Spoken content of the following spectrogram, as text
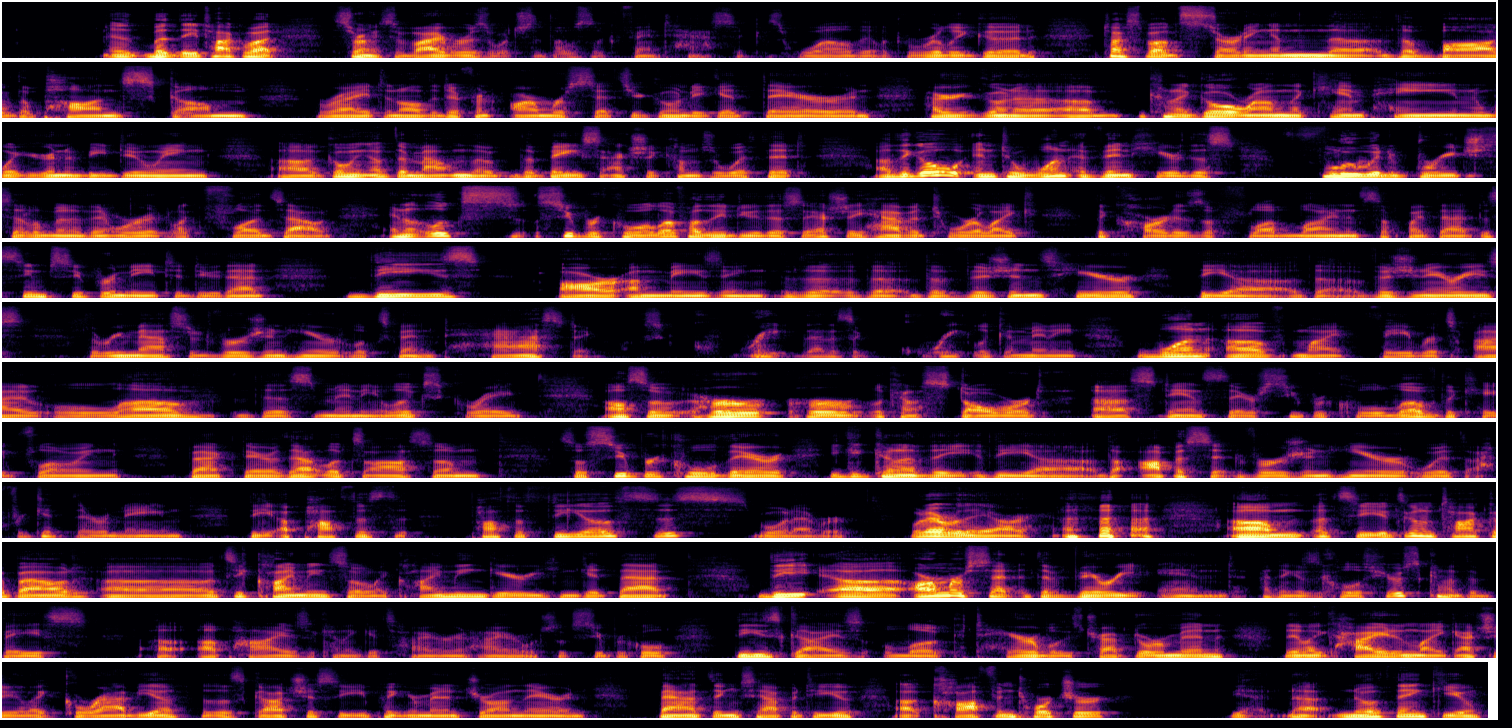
Uh, But they talk about starting survivors, which those look fantastic as well. They look really good. Talks about starting in the the bog, the pond scum, right, and all the different armor sets you're going to get there, and how you're going to uh, kind of go around the campaign and what you're going to be doing. Uh, going up the mountain, the the base actually comes with it. Uh, they go into one event here, this fluid breach settlement event where it like floods out and it looks super cool. I love how they do this. They actually have it to where like the card is a floodline and stuff like that. It just seems super neat to do that. These are amazing. The the the visions here, the uh the visionaries, the remastered version here looks fantastic. Great. That is a great looking mini. One of my favorites. I love this mini. It looks great. Also, her her kind of stalwart uh, stance there, super cool. Love the cape flowing back there. That looks awesome. So super cool there. You get kind of the the uh, the opposite version here with I forget their name. The apotheosis apotheosis, whatever, whatever they are. um, let's see. It's going to talk about uh, let's see, climbing. So like climbing gear, you can get that. The uh, armor set at the very end, I think, is the coolest. Here's kind of the base. Uh, up high as it kind of gets higher and higher, which looks super cool. These guys look terrible. These trapdoor men, they like hide and like actually like grab you. This gotcha. So you put your miniature on there and bad things happen to you. Uh, coffin torture. Yeah, no, no thank you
